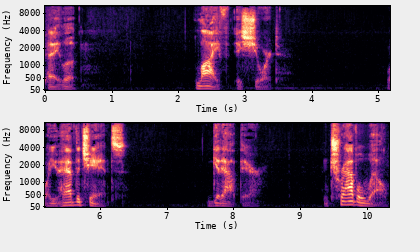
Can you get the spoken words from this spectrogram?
Hey, look, life is short. While you have the chance, get out there and travel well.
